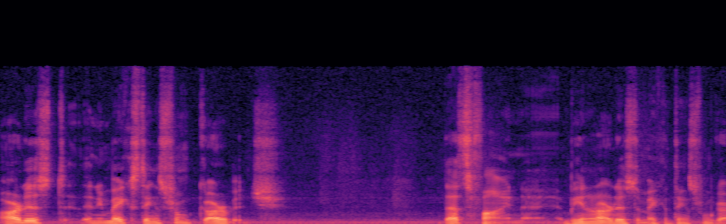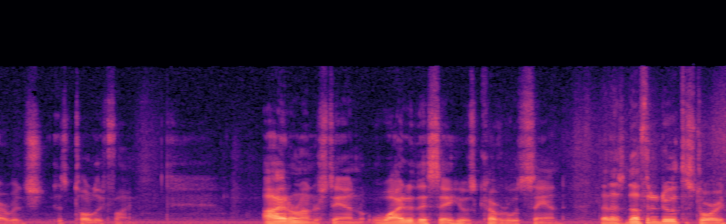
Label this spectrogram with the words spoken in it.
artist and he makes things from garbage. That's fine being an artist and making things from garbage is totally fine. I don't understand why did they say he was covered with sand. That has nothing to do with the story.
